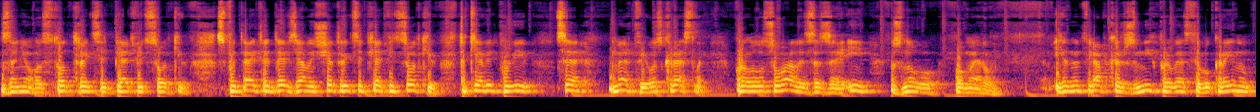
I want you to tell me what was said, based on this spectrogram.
за нього 135%. Спитайте, де взяли ще 35%? Так я відповів: це мертві, воскресли. Проголосували за зе і знову померли. Янин Тряпка ж зміг привести в Україну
